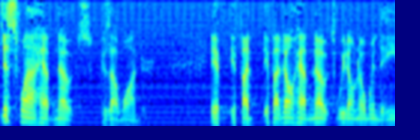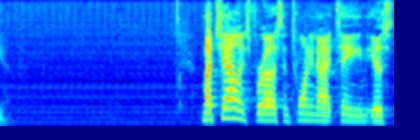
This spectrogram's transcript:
This is why I have notes, because I wander. If, if, I, if I don't have notes, we don't know when to end. My challenge for us in 2019 is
